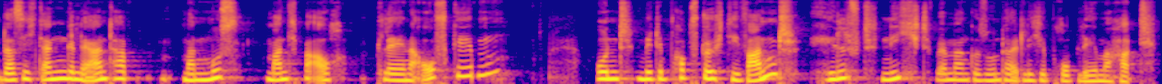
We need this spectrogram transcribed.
dass ich dann gelernt habe, man muss manchmal auch Pläne aufgeben und mit dem Kopf durch die Wand hilft nicht, wenn man gesundheitliche Probleme hat.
